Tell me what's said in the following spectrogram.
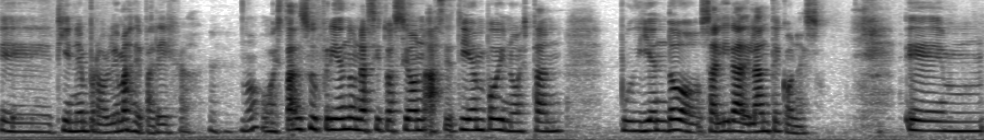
eh, tienen problemas de pareja, ¿no? O están sufriendo una situación hace tiempo y no están pudiendo salir adelante con eso. Em,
